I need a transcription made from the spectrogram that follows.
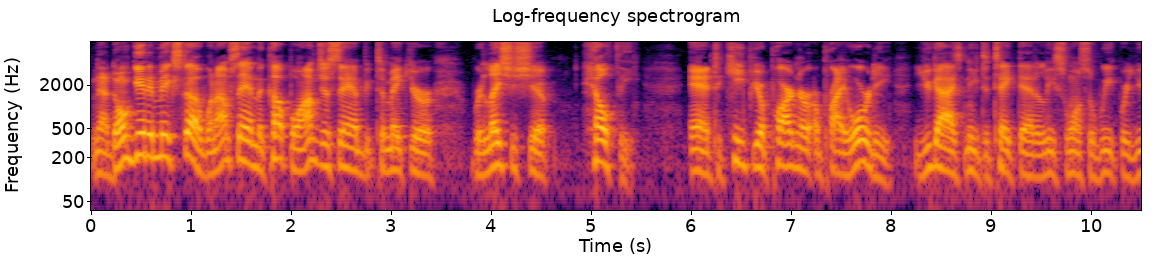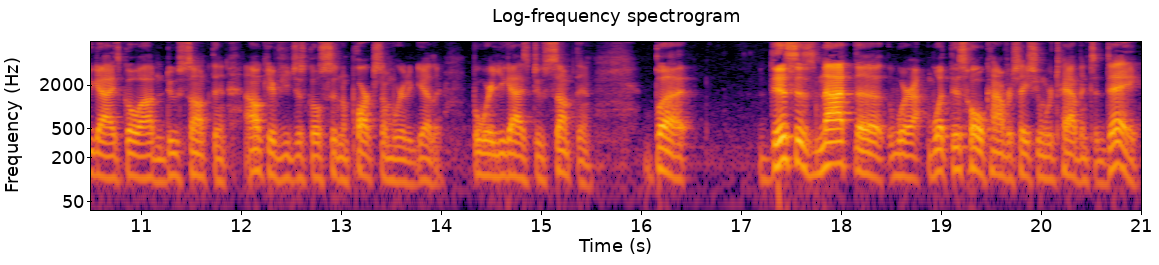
Now, don't get it mixed up. When I'm saying the couple, I'm just saying to make your relationship healthy and to keep your partner a priority. You guys need to take that at least once a week, where you guys go out and do something. I don't care if you just go sit in the park somewhere together, but where you guys do something. But this is not the where what this whole conversation we're having today,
